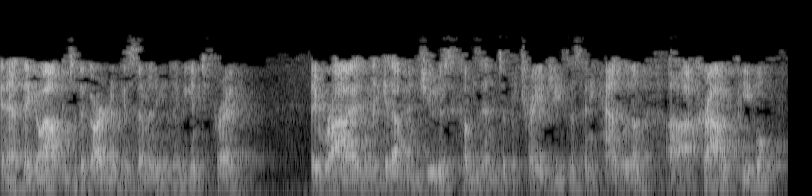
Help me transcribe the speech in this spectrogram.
and as they go out into the Garden of Gethsemane and they begin to pray, they rise and they get up, and Judas comes in to betray Jesus, and he has with him a crowd of people.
